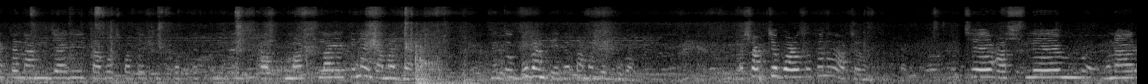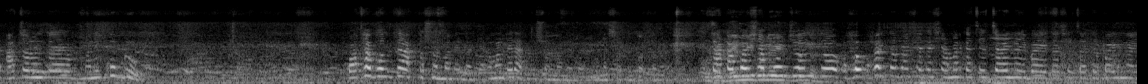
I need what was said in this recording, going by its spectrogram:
একটা কাগজপত্র সব মাস লাগে কিনা এটা আমার জানা কিন্তু ভোগান্তি, এটা তো আমাদের ভোগান্তি। সবচেয়ে বড় কথা না আচরণ হচ্ছে আসলে ওনার আচরণটা মানে খুব রূপ কথা বলতে আত্মসম্মানে লাগে আমাদের আত্মসম্মানে লাগে ওনার সাথে কথা বলতে। টাকা পয়সা পর্যন্ত হয়তো আমার সাথে সে আমার কাছে চায় নাই বা এটা সে চাইতে পারি নাই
